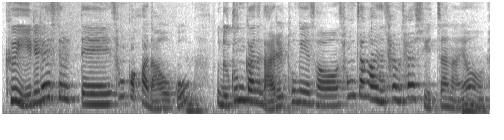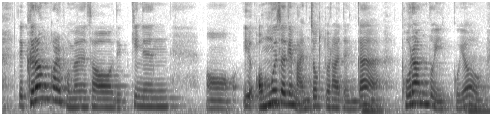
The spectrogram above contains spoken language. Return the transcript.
그 일을 했을 때 성과가 나오고 음. 또 누군가는 나를 통해서 성장하는 삶을 살 수 있잖아요. 음. 그런 걸 보면서 느끼는 어, 이 업무적인 만족도라든가 보람도 있고요. 음.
